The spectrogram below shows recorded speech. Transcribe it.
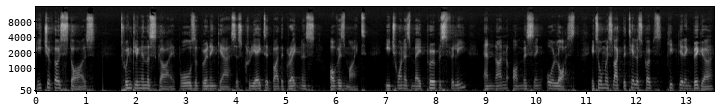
Each of those stars twinkling in the sky, balls of burning gas, as created by the greatness of his might. Each one is made purposefully, and none are missing or lost. It's almost like the telescopes keep getting bigger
